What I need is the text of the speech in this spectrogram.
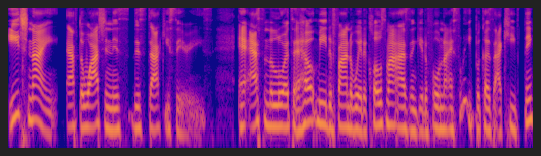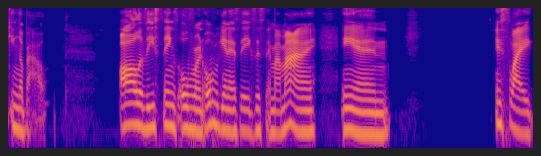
each night after watching this this docu series and asking the Lord to help me to find a way to close my eyes and get a full night's sleep because I keep thinking about all of these things over and over again as they exist in my mind and it's like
